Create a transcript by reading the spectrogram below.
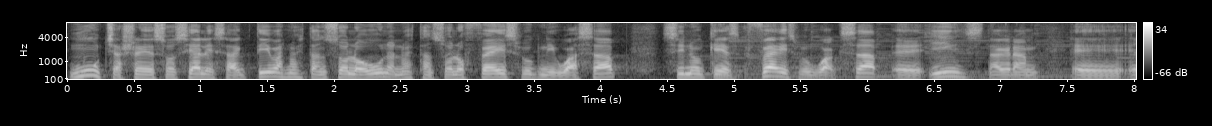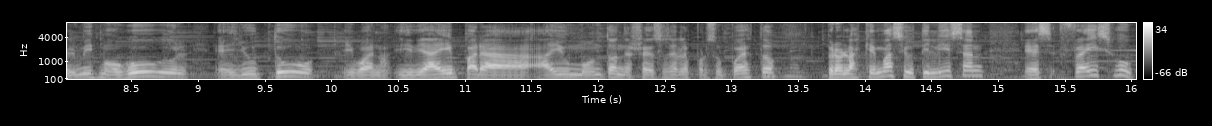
muchas redes sociales activas, no es tan solo una, no es tan solo Facebook ni WhatsApp, sino que es Facebook, WhatsApp, eh, Instagram, el mismo Google, YouTube. Y bueno, y de ahí para, hay un montón de redes sociales por supuesto, pero las que más se utilizan es Facebook,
